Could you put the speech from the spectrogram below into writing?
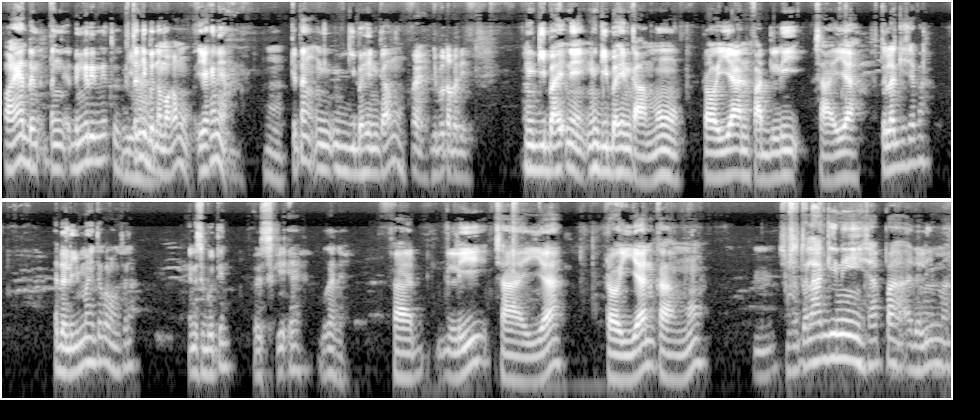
Makanya deng- deng- dengerin itu. Kita Iya. nyebut nama kamu, iya kan ya? Hmm. Kita ngegibahin kamu. eh nyebut apa di Ngegibahin nih, ngegibahin kamu, Royan, Fadli, saya. Satu lagi siapa? Ada lima itu kalau nggak salah. Yang disebutin. Rizky eh bukan ya? Fadli, saya, Royan, kamu. Hmm. Satu lagi nih, siapa? Ada lima.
